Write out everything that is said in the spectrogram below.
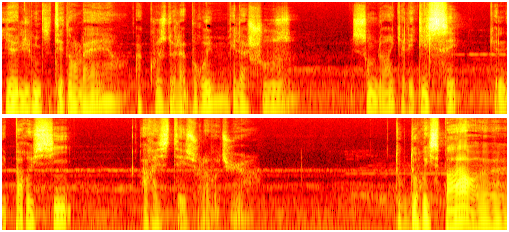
il y a l'humidité dans l'air à cause de la brume et la chose, semblerait qu'elle ait glissé, qu'elle n'ait pas réussi à rester sur la voiture. Donc Doris part euh,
